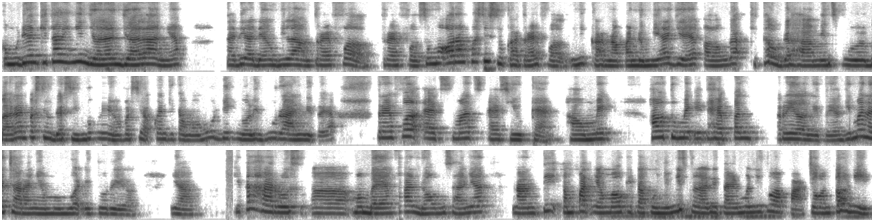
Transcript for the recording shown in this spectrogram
Kemudian kita ingin jalan-jalan ya, tadi ada yang bilang travel, travel. Semua orang pasti suka travel. Ini karena pandemi aja ya. Kalau enggak kita udah hamin 10 lebaran pasti udah sibuk nih mempersiapkan kita mau mudik, mau liburan gitu ya. Travel as much as you can. How make how to make it happen real gitu ya. Gimana caranya membuat itu real? Ya, kita harus uh, membayangkan dong misalnya nanti tempat yang mau kita kunjungi setelah retirement itu apa? Contoh nih,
